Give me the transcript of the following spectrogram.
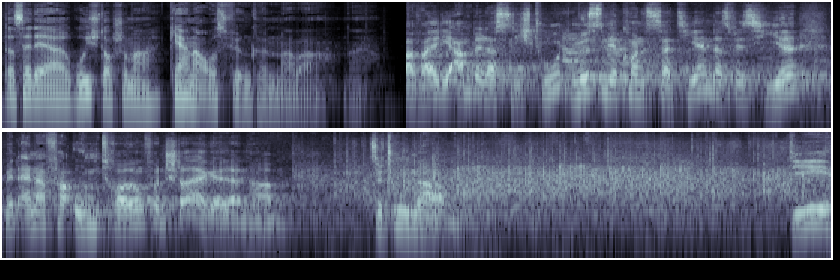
das hätte er ruhig doch schon mal gerne ausführen können, aber naja. Weil die Ampel das nicht tut, müssen wir konstatieren, dass wir es hier mit einer Veruntreuung von Steuergeldern haben, zu tun haben. Die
